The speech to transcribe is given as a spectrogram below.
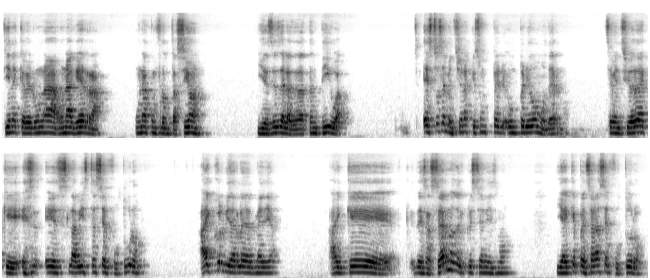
tiene que haber una, una guerra, una confrontación, y es desde la edad antigua. Esto se menciona que es un, un periodo moderno. Se menciona que es, es la vista hacia el futuro, hay que olvidar la Edad Media, hay que deshacernos del cristianismo y hay que pensar hacia el futuro.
